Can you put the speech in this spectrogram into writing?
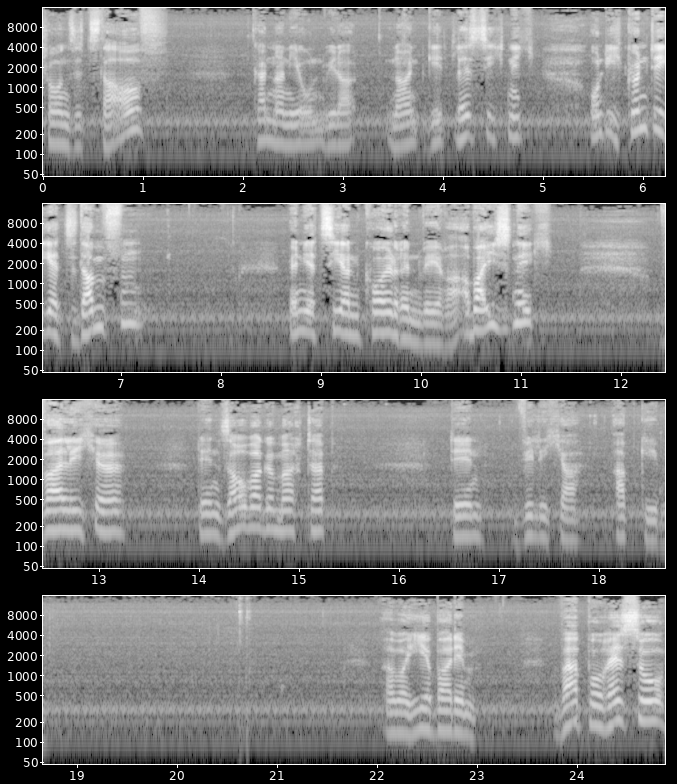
schon sitzt er auf, kann dann hier unten wieder nein, geht, lässt sich nicht. Und ich könnte jetzt dampfen, wenn jetzt hier ein Keul drin wäre. Aber ist nicht, weil ich äh, den sauber gemacht habe. Den will ich ja abgeben. Aber hier bei dem Vaporesso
